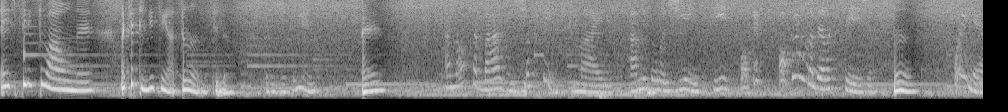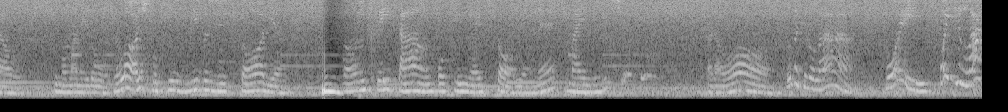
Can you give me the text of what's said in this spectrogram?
é espiritual, né? Mas você acredita em Atlântida? Acredito muito. Nossa base de sim, mas a mitologia em si, qualquer, qualquer uma dela que seja, Hã? foi real de uma maneira ou outra. Lógico que os livros de história Hum. vão enfeitar um pouquinho a história, né? Mas existiu sim. Faraó, tudo aquilo lá foi, foi de lá,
